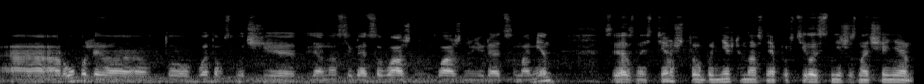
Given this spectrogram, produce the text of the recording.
а, рубль, э, то в этом случае для нас является важным, важным является момент, связанный с тем, чтобы нефть у нас не опустилась ниже значения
